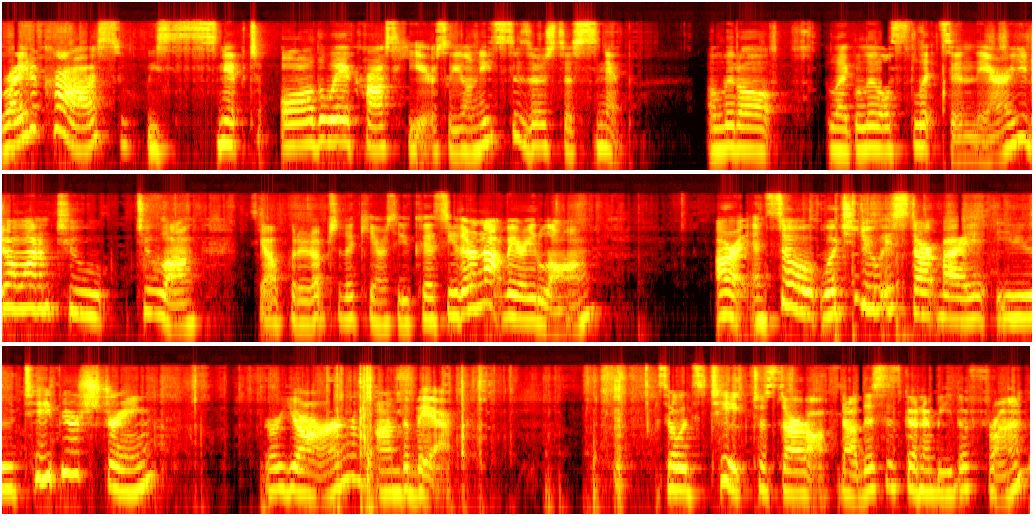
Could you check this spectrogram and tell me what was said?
right across. We snipped all the way across here. So you'll need scissors to snip a little, like little slits in there. You don't want them too, too long. See, I'll put it up to the camera so you can see they're not very long. All right, and so what you do is start by, you tape your string or yarn on the back. So it's taped to start off. Now this is gonna be the front.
